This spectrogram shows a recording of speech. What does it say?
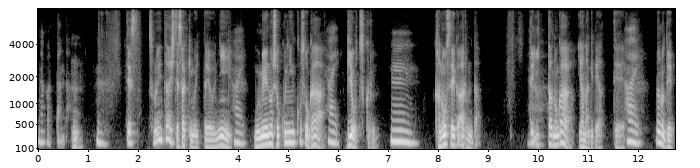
なかったんだ。うんうん。でそれに対してさっきも言ったようにはい。無名の職人こそがはい。美を作るうん。可能性があるんだって言ったのが柳であって、はい。なので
